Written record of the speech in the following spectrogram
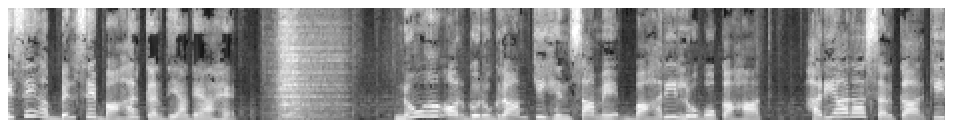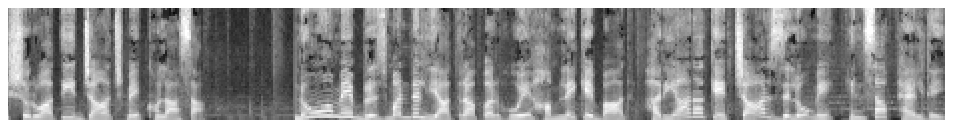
इसे अब बिल से बाहर कर दिया गया है। नोहा और गुरुग्राम की हिंसा में बाहरी लोगों का हाथ, हरियाणा सरकार की शुरुआती जाँच में खुलासा। नोआ में ब्रिजमंडल यात्रा पर हुए हमले के बाद हरियाणा के चार जिलों में हिंसा फैल गई।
